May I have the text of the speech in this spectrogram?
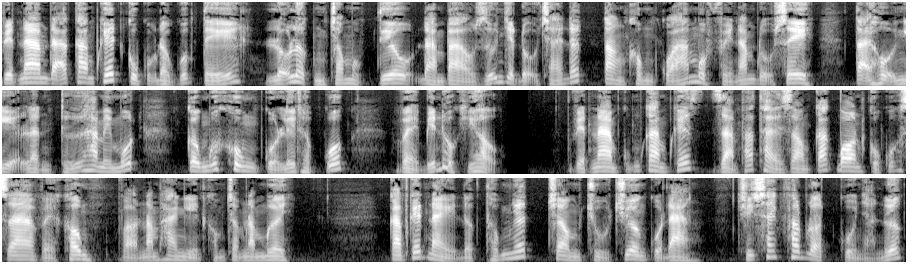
Việt Nam đã cam kết cùng cộng đồng quốc tế nỗ lực trong mục tiêu đảm bảo giữ nhiệt độ trái đất tăng không quá 1,5 độ C tại hội nghị lần thứ 21 Công ước khung của Liên Hợp Quốc về biến đổi khí hậu. Việt Nam cũng cam kết giảm phát thải dòng carbon của quốc gia về không vào năm 2050. Cam kết này được thống nhất trong chủ trương của Đảng, chính sách pháp luật của nhà nước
